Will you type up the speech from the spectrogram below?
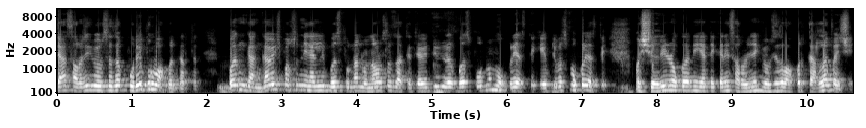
त्या सार्वजनिक व्यवस्थेचा पुरेपूर वापर करतात. पण गंगावेशपासून निघालेली बस पुन्हा लोणावळ्याला जाते त्यावेळी ती बस पूर्ण मोकळी असते केएफटी बस मोकळी असते. मग शहरी नोकरांनी या ठिकाणी सार्वजनिक व्यवस्थेचा वापर करायला पाहिजे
